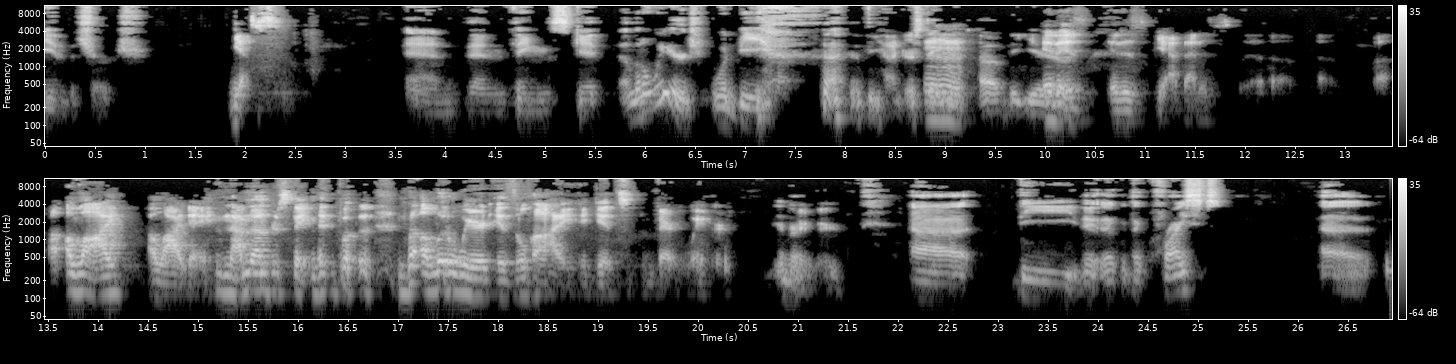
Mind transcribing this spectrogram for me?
in the church. Yes. And then things get a little weird, would be the understatement mm. of the year. It is. It is. Yeah, that is uh, a, a, lie. A lie day. Not an understatement, but a little weird is a lie. It gets very weird. Yeah, very weird. Uh, the, the the Christ uh,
